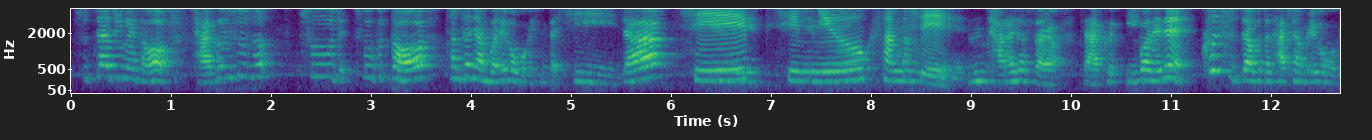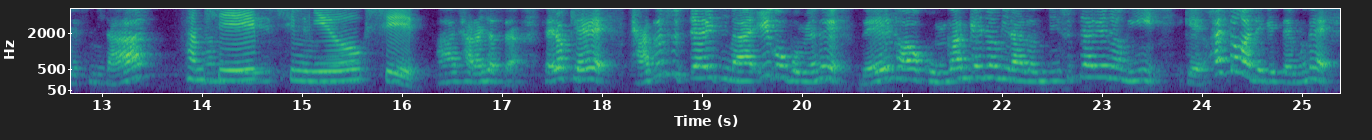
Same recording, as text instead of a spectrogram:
숫자 중에서 작은 수, 수, 수부터 천천히 한번 읽어보겠습니다. 시작. 10 16 30 음, 잘하셨어요. 자, 그 이번에는 큰 숫자부터 다시 한번 읽어보겠습니다. 30 16 10 아, 잘하셨어요. 자, 이렇게 작은 숫자이지만 읽어보면은 뇌에서 공간 개념이라든지 숫자 개념이 이렇게 활성화되기 때문에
